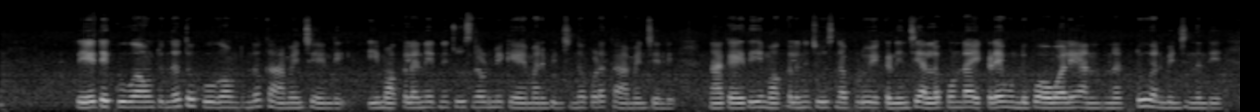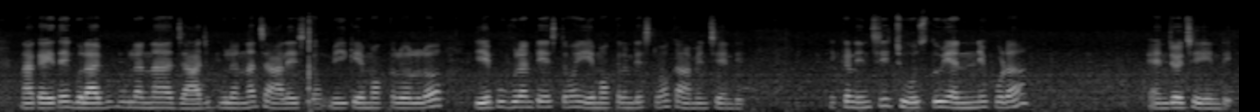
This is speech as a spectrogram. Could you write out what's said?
రేట్ ఎక్కువగా ఉంటుందో తక్కువగా ఉంటుందో కామెంట్ చేయండి. ఈ మొక్కలన్నిటిని చూసినప్పుడు మీకు ఏమనిపించిందో కూడా కామెంట్ చేయండి. నాకైతే ఈ మొక్కలని చూసినప్పుడు ఇక్కడి నుంచి వెళ్ళకుండా ఇక్కడే ఉండిపోవాలి అన్నట్టు అనిపించిందండి. నాకైతే గులాబీ పువ్వులన్నా జాజి పువ్వులన్నా చాలా ఇష్టం. మీకే మొక్కలలో ఏ పువ్వులు అంటే ఇష్టమో ఏ మొక్కలు అంటే ఇష్టమో కామెంట్ చేయండి. ఇక్కడ నుంచి చూస్తూ ఇవన్నీ కూడా ఎంజాయ్ చేయండి.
